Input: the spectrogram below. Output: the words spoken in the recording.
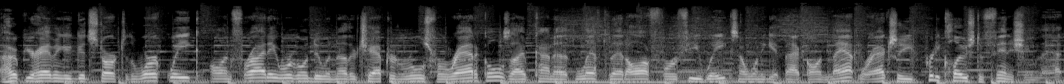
I hope you're having a good start to the work week. On Friday, we're going to do another chapter in Rules for Radicals. I've kind of left that off for a few weeks. I want to get back on that. We're actually pretty close to finishing that.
